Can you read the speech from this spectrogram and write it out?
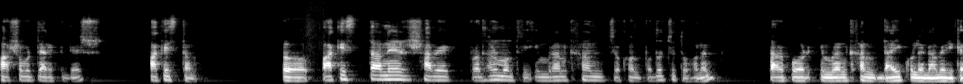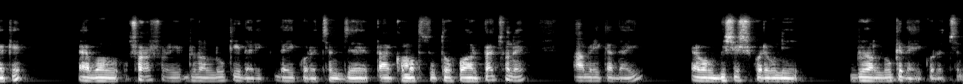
পার্শ্ববর্তী আরেকটি দেশ, পাকিস্তান। তো পাকিস্তানের সাবেক প্রধানমন্ত্রী ইমরান খান যখন পদচ্যুত হলেন, তারপর ইমরান খান দায়ী করলেন আমেরিকাকে এবং সরাসরি ডোনাল্ড লুকে দায়ী করেছেন যে, তার ক্ষমতাচ্যুত হওয়ার পেছনে আমেরিকা দায়ী এবং বিশেষ করে উনি ডোনাল্ড লুকে দায়ী করেছেন।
